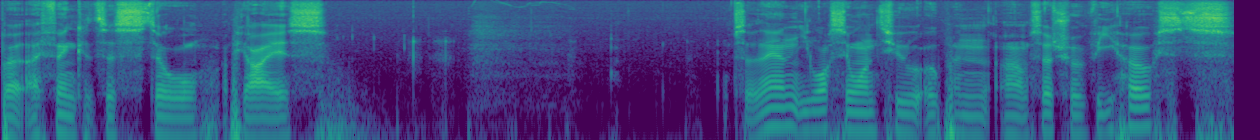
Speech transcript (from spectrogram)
But I think it just still applies. So then you also want to open um, search for vhosts.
